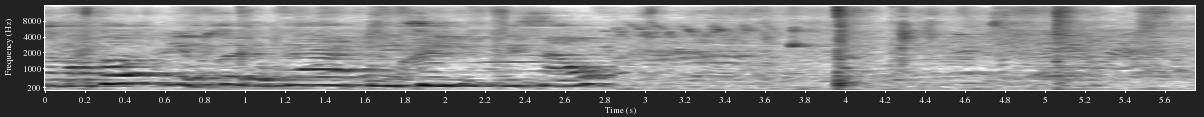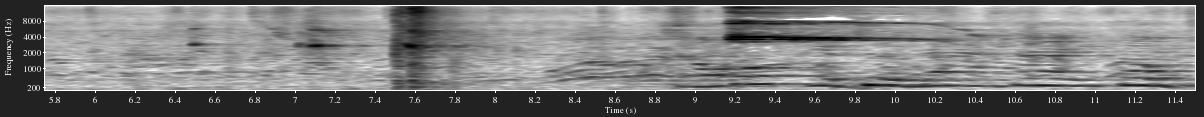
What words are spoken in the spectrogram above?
và bóng tốt điểm số đội ba 19 16 bóng tốt điểm số đội ba hai, không.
